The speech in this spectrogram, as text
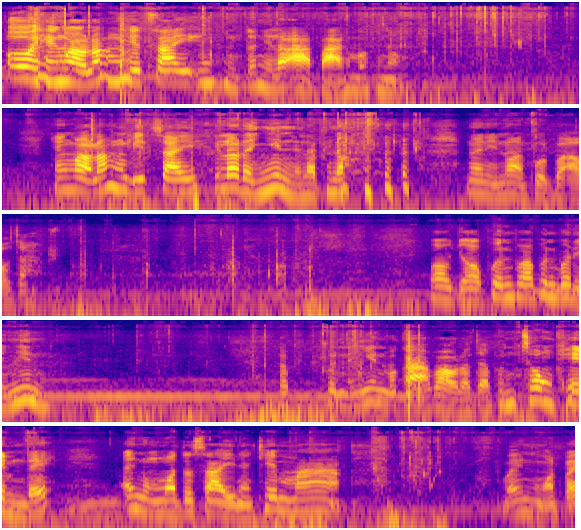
โอ้ ยแหงว่าวแล้วหังเฮ็ดใส่อื้อหือตัวนี้เราอาปากทั้งหมดพี่น้องแหงว่าวแล้วหังบิดใส่คือเราได้ยินนี่แหละพี่น้องหน่อยนี่หน่อยปวดบ่เอาจ้ะเว้าหยอกเพิ่นเพราะเพิ่นบ่ได้ยินครับเพิ่นได้ยินบ่กล้าเบาแล้วจ้ะเพิ่นช่องเข้มเด้ไอ้หนุ่มมอเตอร์ไซค์เนี่ยเข้มมากไว้หนวดไว้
